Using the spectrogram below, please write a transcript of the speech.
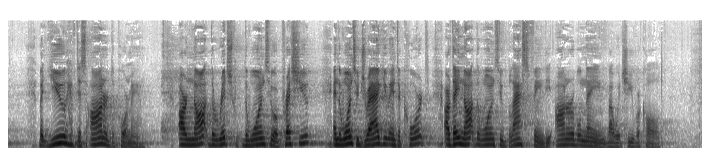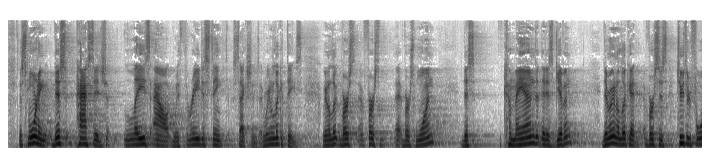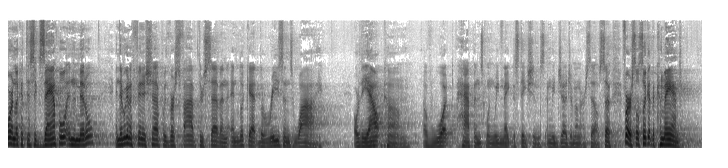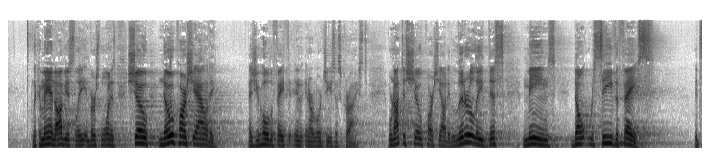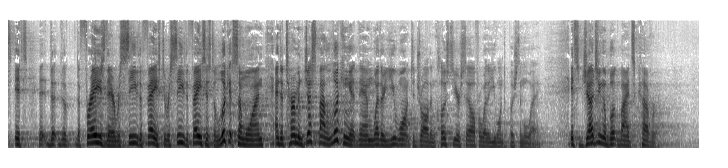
But you have dishonored the poor man. Are not the rich the ones who oppress you and the ones who drag you into court? Are they not the ones who blaspheme the honorable name by which you were called? This morning, this passage lays out with three distinct sections, and we're going to look at these. We're going to look verse, first at verse 1, this command that is given. Then we're going to look at verses 2 through 4 and look at this example in the middle. And then we're going to finish up with verse 5 through 7 and look at the reasons why or the outcome of what happens when we make distinctions and we judge among ourselves. So, first, let's look at the command. The command, obviously, in verse 1 is show no partiality as you hold the faith in, in our Lord Jesus Christ. We're not to show partiality. Literally, this means don't receive the face. It's, it's the, the, the phrase there, receive the face. To receive the face is to look at someone and determine just by looking at them whether you want to draw them close to yourself or whether you want to push them away. It's judging a book by its cover.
